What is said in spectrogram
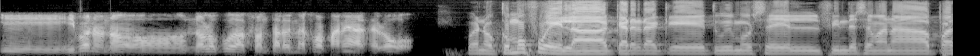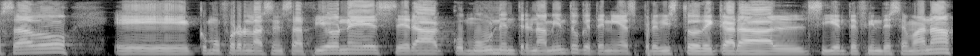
y, y, bueno, no, no lo pude afrontar de mejor manera, desde luego. Bueno, ¿cómo fue la carrera que tuvimos el fin de semana pasado? Eh, ¿Cómo fueron las sensaciones? ¿Era como un entrenamiento que tenías previsto de cara al siguiente fin de semana?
